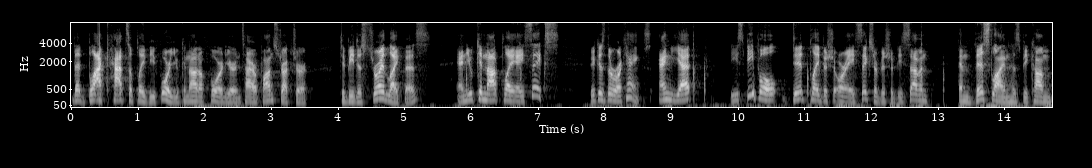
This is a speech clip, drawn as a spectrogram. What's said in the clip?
that black had to play b4. You cannot afford your entire pawn structure to be destroyed like this. And you cannot play a6 because the rook hangs. And yet, these people did play bishop or a6 or bishop b7. And this line has become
